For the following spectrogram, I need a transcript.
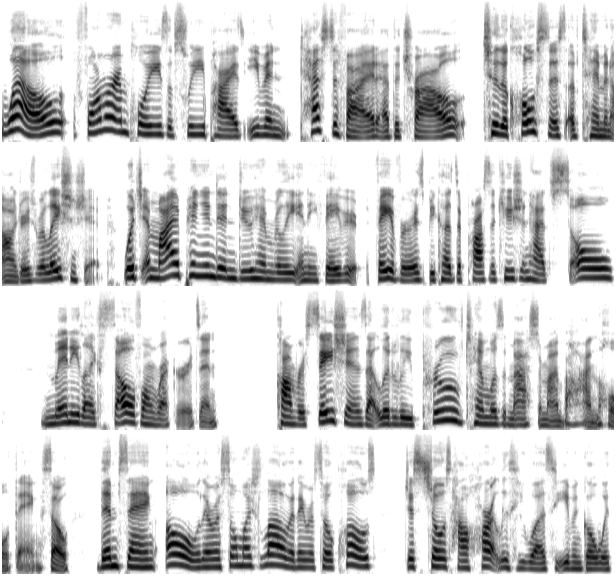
Well former employees of sweetie pies even testified at the trial to the closeness of tim and andre's relationship which in my opinion didn't do him really any favor favors because the prosecution had so many like cell phone records and conversations that literally proved him was a mastermind behind the whole thing. So them saying, "Oh, there was so much love or they were so close," just shows how heartless he was to even go with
